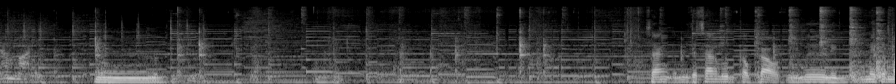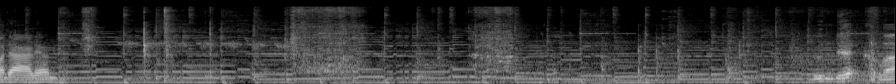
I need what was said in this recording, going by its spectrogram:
น้ำมันอืมสร้างก็มีแต่สร้างรุ่นเก่าๆฝีมือนี่ไม่ธรรมดาแล้วนี่ รุ่นเด้อคือว่า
